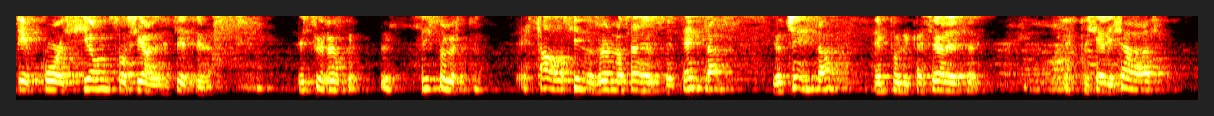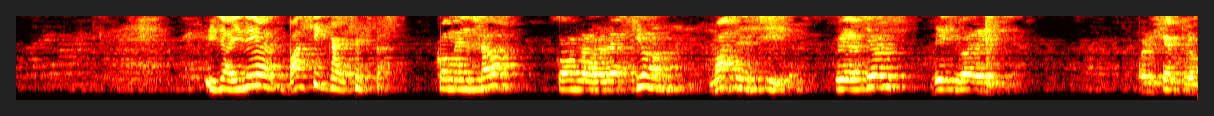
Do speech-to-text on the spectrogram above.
de cohesión social, etc. Esto, lo, esto lo he estado haciendo yo en los años 70 y 80 en publicaciones especializadas. Y la idea básica es esta, comenzar con la relación más sencilla, relaciones de equivalencia. Por ejemplo,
